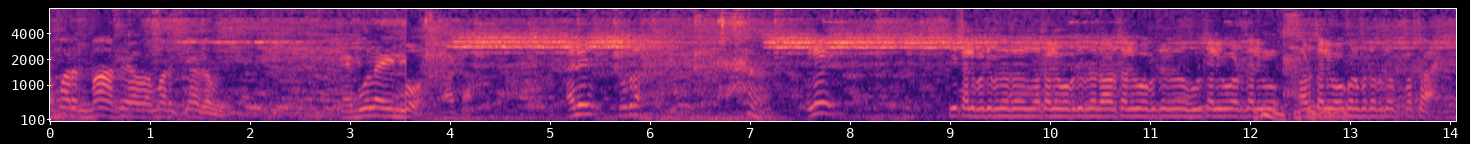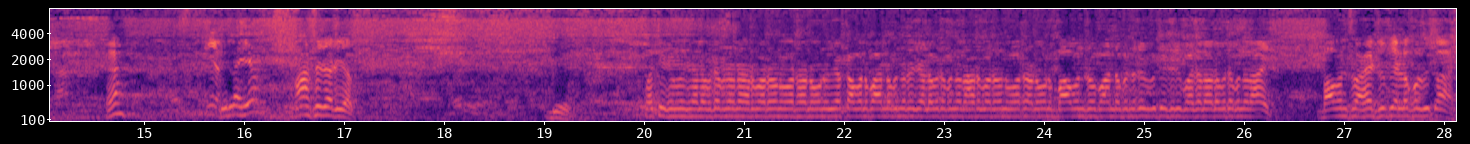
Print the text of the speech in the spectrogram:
અમારે માં છે હવે અમારે ક્યાં જવું? કાંઈ બોલાય નહીં. અલે છોકરા અલે પિસ્તાલીસ પછી બધા અડતાલીસ પછી બધા અડતાલીસ પછી સુડતાલીસ અડતાલીસ અડતાલીસ ઓગણ બધા બધા પચાસ હે કેટલા છે પાંચ હજાર એક બે પચીસ ચાલો બધા બધા અઠાણું અઠાણું એકાવન બાવન પંદર ચાલો બધા બધા અઠાણું અઠાણું બાવનસો બાવન પંદર ત્રીસ પાછળ બધા બધા સાઠ બાવનસો સાઠ રૂપિયા લખો વિકાસ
